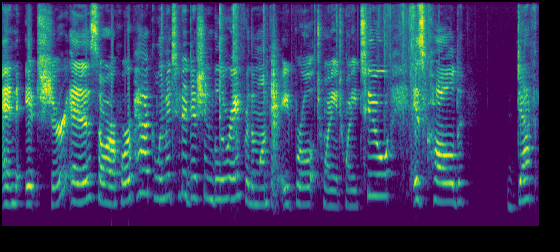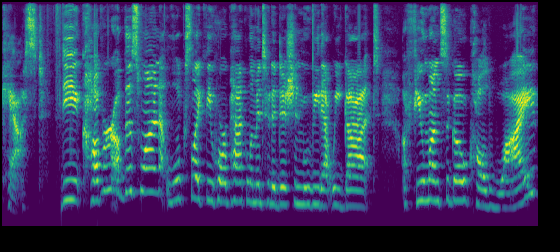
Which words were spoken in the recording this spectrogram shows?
And it sure is. So our Horror Pack limited edition Blu-ray for the month of April 2022 is called Deathcast. The cover of this one looks like the Horror Pack limited edition movie that we got a few months ago called Why.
